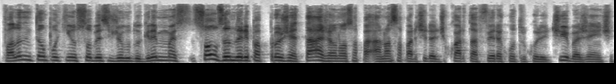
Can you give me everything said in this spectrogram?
Falando então um pouquinho sobre esse jogo do Grêmio, mas só usando ele para projetar já a nossa, a nossa partida de quarta-feira contra o Curitiba, gente.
